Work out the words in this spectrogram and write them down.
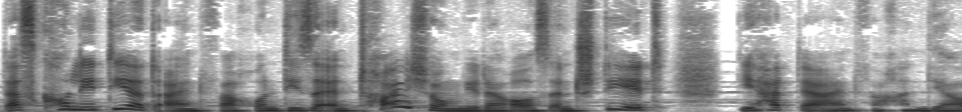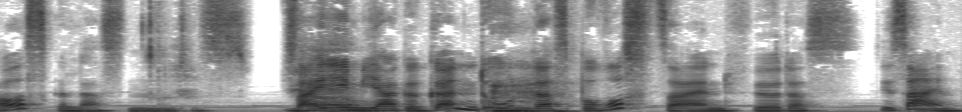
das kollidiert einfach. Und diese Enttäuschung, die daraus entsteht, die hat er einfach an dir ausgelassen. Und es sei ja. ihm ja gegönnt, ohne das Bewusstsein für das Design.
